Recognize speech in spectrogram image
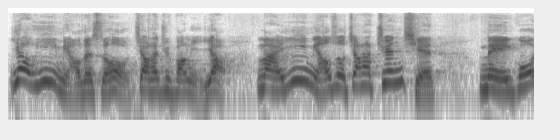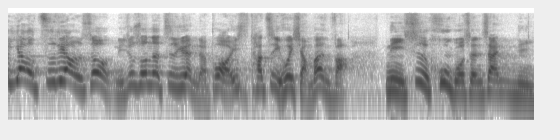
要疫苗的时候叫他去帮你要，买疫苗的时候叫他捐钱。美国要资料的时候，你就说那自愿的，不好意思，他自己会想办法。你是护国神山，你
